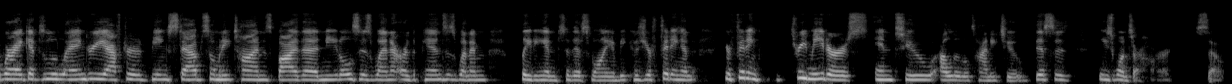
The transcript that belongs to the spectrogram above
where I get a little angry after being stabbed so many times by the needles is when, or the pins is when I'm pleating into this volume because you're fitting and you're fitting three meters into a little tiny tube. This is, these ones are hard. So,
